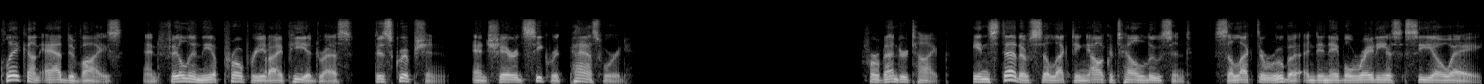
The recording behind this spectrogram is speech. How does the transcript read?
Click on Add Device, and fill in the appropriate IP address, description, and shared secret password. For vendor type, instead of selecting Alcatel-Lucent, select Aruba and enable Radius COA.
